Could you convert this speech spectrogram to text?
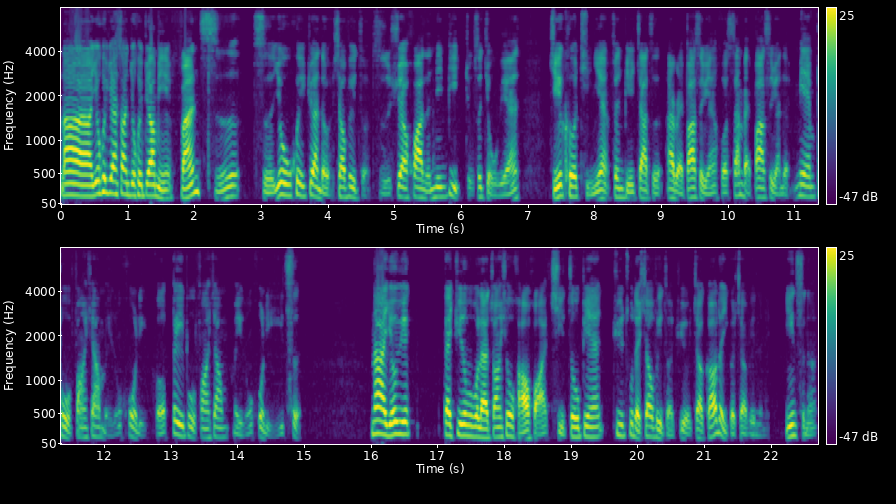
那优惠券上就会标明，凡持此优惠券的消费者，只需要花人民币九十九元，即可体验分别价值二百八十元和三百八十元的面部芳香美容护理和背部芳香美容护理一次。那由于该俱乐部呢装修豪华，其周边居住的消费者具有较高的一个消费能力，因此呢，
